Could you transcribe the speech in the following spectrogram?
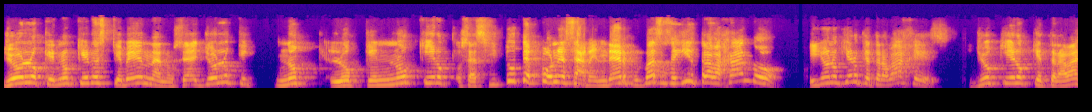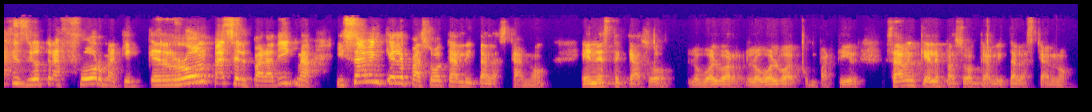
yo lo que no quiero es que vendan, o sea, yo lo que no, lo que no quiero, o sea, si tú te pones a vender, pues vas a seguir trabajando y yo no quiero que trabajes. Yo quiero que trabajes de otra forma, que, que rompas el paradigma. ¿Y saben qué le pasó a Carlita Lascano? En este caso, lo vuelvo, a, lo vuelvo a compartir. ¿Saben qué le pasó a Carlita Lascano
